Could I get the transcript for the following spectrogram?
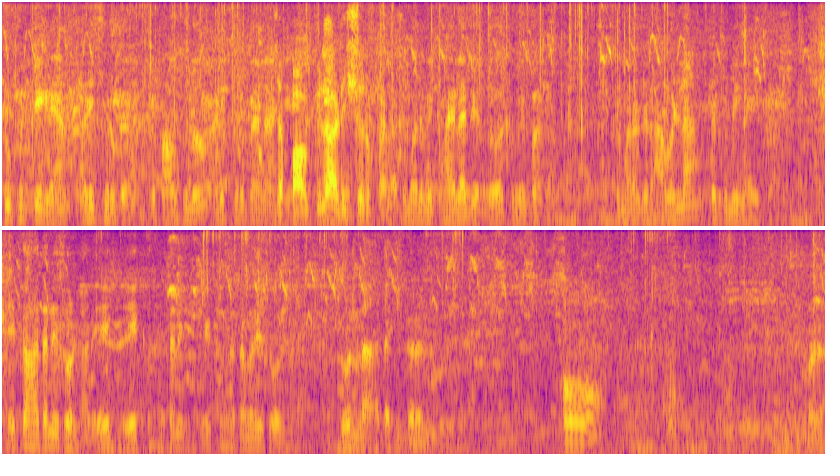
टू फिफ्टी ग्रॅम अडीचशे रुपयाला. म्हणजे पाव किलो अडीचशे रुपयाला अच्छा आहे. पाव किलो अडीचशे रुपयाला. आहे तुम्हाला मी खायला देतो तुम्ही बघा. आणि तुम्हाला जर आवडला तर तुम्ही घ्यायचा. एका हाताने सोडणार. एक एक हाताने एका हातामध्ये सोडणार. दोन ला हाताची गरज नाही. हो. बघा.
